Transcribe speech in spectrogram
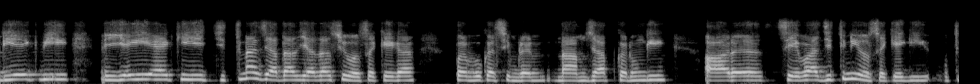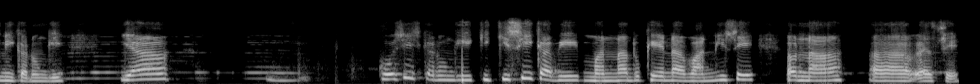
लिए भी यही है कि जितना ज़्यादा ज़्यादा से हो सकेगा, प्रभु का सिमरन नाम जाप करूँगी और सेवा जितनी हो सकेगी उतनी करूँगी। या कोशिश करूँगी कि किसी का भी मन ना दुखे, ना वाणी से और ना वैसे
